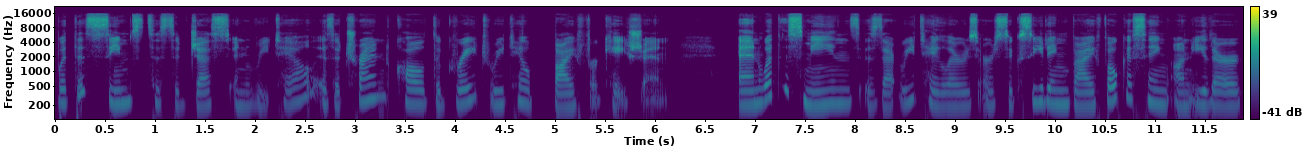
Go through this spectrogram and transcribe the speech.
what this seems to suggest in retail is a trend called the Great Retail Bifurcation. And what this means is that retailers are succeeding by focusing on either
